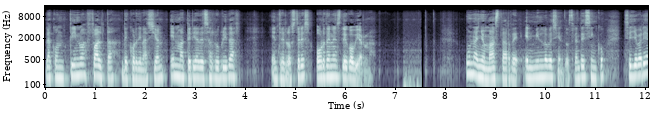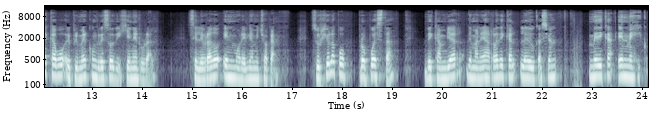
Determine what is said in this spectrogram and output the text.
la continua falta de coordinación en materia de salubridad entre los tres órdenes de gobierno. Un año más tarde, en 1935, se llevaría a cabo el primer Congreso de Higiene Rural, celebrado en Morelia, Michoacán. Surgió la propuesta de cambiar de manera radical la educación médica en México.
